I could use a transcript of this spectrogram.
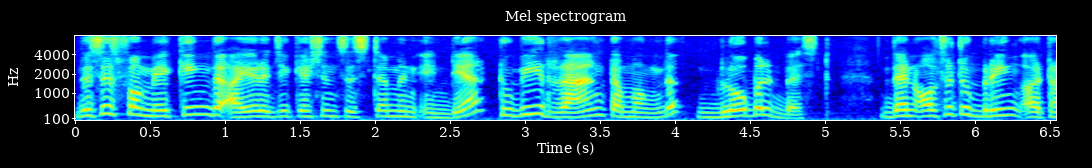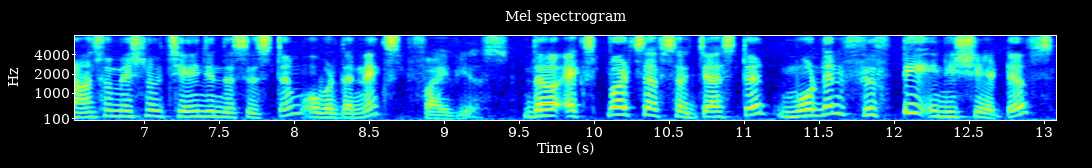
this is for making the higher education system in India to be ranked among the global best then also to bring a transformational change in the system over the next 5 years. The experts have suggested more than 50 initiatives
